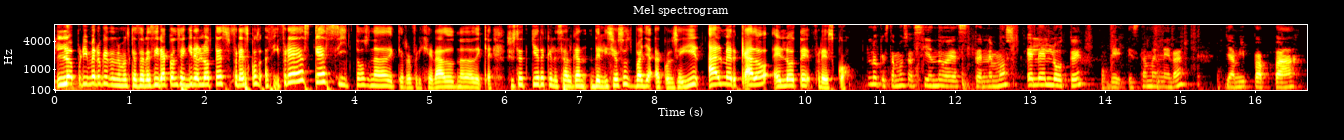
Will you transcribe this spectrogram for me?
Lo primero que tenemos que hacer es ir a conseguir elotes frescos, así fresquecitos, nada de que refrigerados, nada de que si usted quiere que le salgan deliciosos, vaya a conseguir al mercado elote fresco. Lo que estamos haciendo es, tenemos el elote de esta manera, ya mi papá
